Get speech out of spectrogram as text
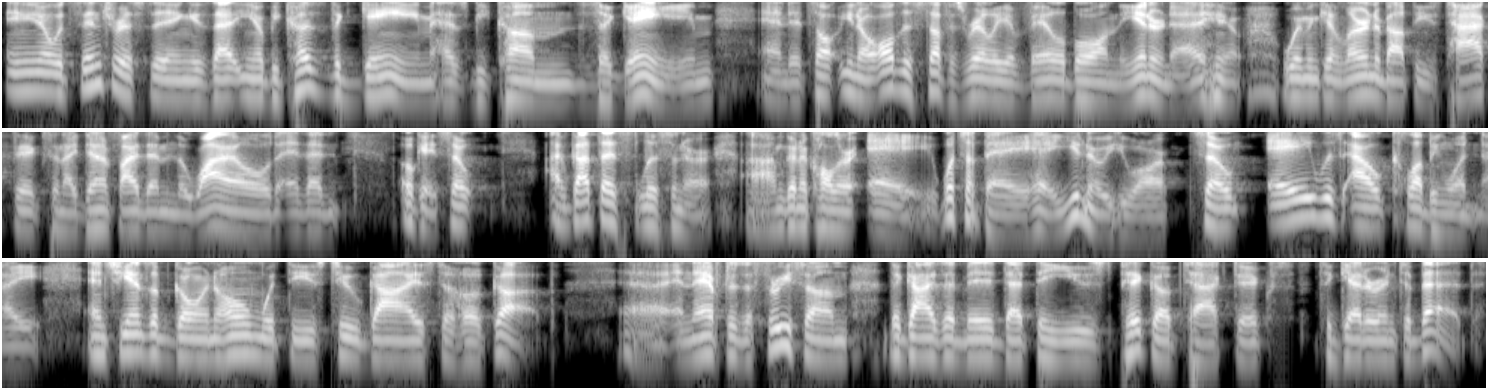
And you know what's interesting is that you know because the game has become the game and it's all you know all this stuff is rarely available on the internet. You know, women can learn about these tactics and identify them in the wild and then okay, so I've got this listener. Uh, I'm going to call her A. What's up, A? Hey, you know who you are. So A was out clubbing one night and she ends up going home with these two guys to hook up. Uh, and after the threesome, the guys admitted that they used pickup tactics to get her into bed.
